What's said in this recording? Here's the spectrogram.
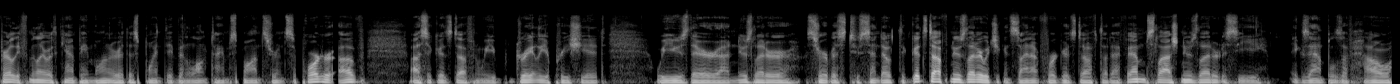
fairly familiar with Campaign Monitor at this point. They've been a long-time sponsor and supporter of us at Good Stuff, and we greatly appreciate it. We use their uh, newsletter service to send out the Good Stuff newsletter, which you can sign up for goodstuff.fm slash newsletter to see examples of how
